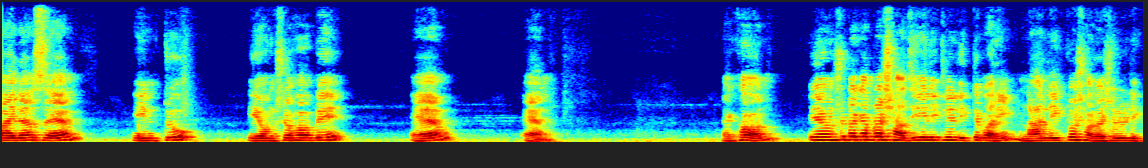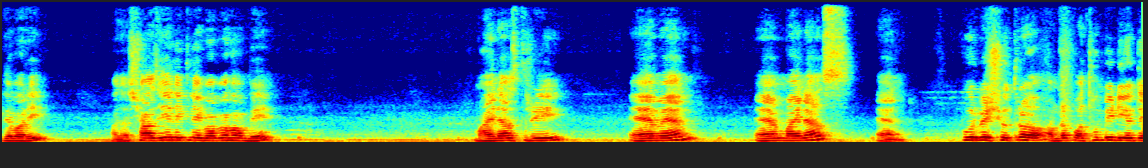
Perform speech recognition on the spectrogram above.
মাইনাস এম ইন্টু এই অংশ হবে এম এন এখন এই অংশটাকে আমরা সাজিয়ে লিখলে লিখতে পারি, না লিখলেও সরাসরি লিখতে পারি। আচ্ছা সাজিয়ে লিখলে এভাবে হবে। Minus three M N M minus N পূর্বের সূত্র আমরা প্রথম ভিডিওতে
